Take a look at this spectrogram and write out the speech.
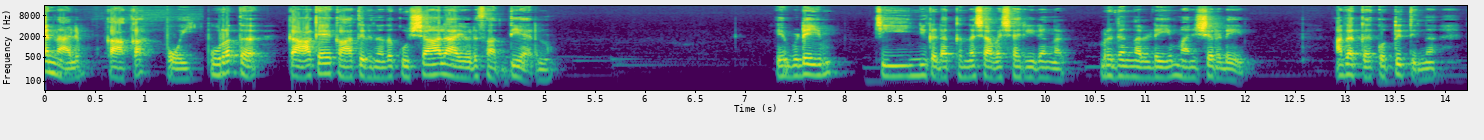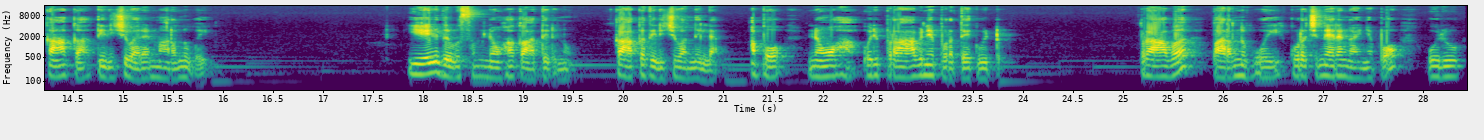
എന്നാലും കാക്ക പോയി. പുറത്ത് കാക്കയെ കാത്തിരുന്നത് കുശാലായ ഒരു സദ്യയായിരുന്നു. എവിടെയും ചീഞ്ഞു കിടക്കുന്ന ശവശരീരങ്ങൾ മൃഗങ്ങളുടെയും മനുഷ്യരുടെയും. അതൊക്കെ കൊത്തിത്തിന്ന് കാക്ക തിരിച്ചു വരാൻ മറന്നുപോയി. ഏഴ് ദിവസം നോഹ കാത്തിരുന്നു. കാക്ക തിരിച്ചു വന്നില്ല. അപ്പോൾ നോഹ ഒരു പ്രാവിനെ പുറത്തേക്ക് വിട്ടു. പ്രാവ് പറന്നുപോയി. കുറച്ചു നേരം കഴിഞ്ഞപ്പോൾ ഒരു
